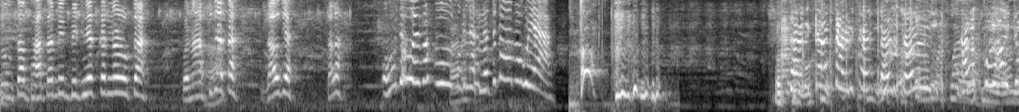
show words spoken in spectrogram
तुमचा भाचा बी बिझनेस करणार होता. पण असू द्या आता जाऊ द्या. चला. ओ जावई बापू मग लग्नाचं कवा बघूया? धडकन धडकन धडकन अरे कोण आहे का?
